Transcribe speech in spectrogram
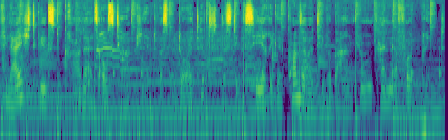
Vielleicht giltst du gerade als austherapiert, was bedeutet, dass die bisherige konservative Behandlung keinen Erfolg bringt.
